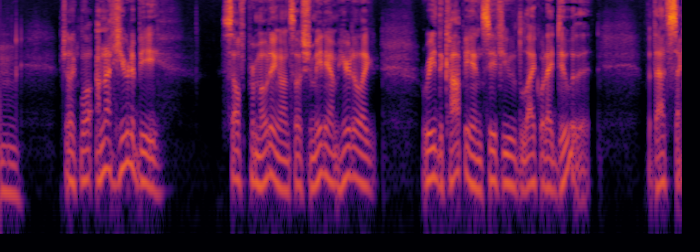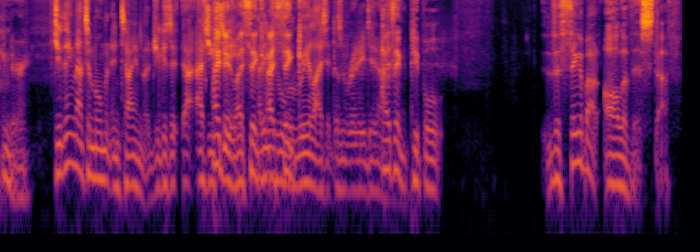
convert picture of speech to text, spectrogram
Mhm. Which you're like, well, I'm not here to be self promoting on social media. I'm here to like read the copy and see if you like what I do with it. But that's secondary. Do you think that's a moment in time though? Because it, as you I say, do. I think- I people think- realize it doesn't really do. Anything. I think people, the thing about all of this stuff,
